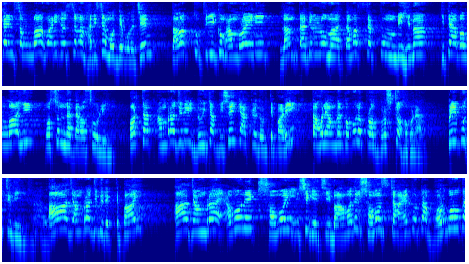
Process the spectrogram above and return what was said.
করিম আলাইহি হাদিসের মধ্যে বলেছেন তারাক্তু ফীকুম অর্থাৎ আমরা যদি এই দুইটা বিষয়কে আঁকড়ে ধরতে পারি, তাহলে আমরা কখনো পথভ্রষ্ট হব না। প্রিয় উপস্থিতি, আজ আমরা যদি দেখতে পাই, আজ আমরা এমন এক সময় এসে গেছি বা আমাদের সমাজটা এতটা বর্বরতা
